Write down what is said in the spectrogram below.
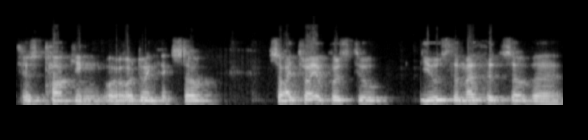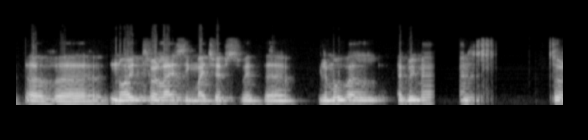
just talking or, or doing things. So so I try of course to use the methods of, uh, of uh, neutralizing my trips with uh, removal agreements or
